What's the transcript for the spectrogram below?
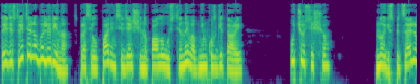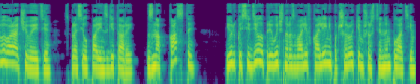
«Ты действительно балерина?» — спросил парень, сидящий на полу у стены в обнимку с гитарой. «Учусь еще». «Ноги специально выворачиваете?» — спросил парень с гитарой. «Знак касты?» Юлька сидела, привычно развалив колени под широким шерстяным платьем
